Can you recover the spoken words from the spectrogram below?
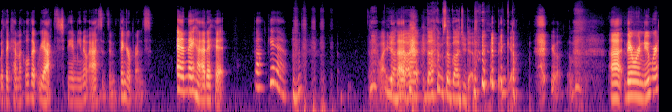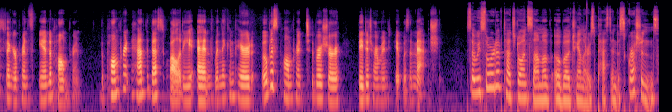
with a chemical that reacts to the amino acids in fingerprints. And they had a hit. Fuck yeah. I don't know why I yeah, no, I, that- I'm so glad you did. Thank you. You're welcome. Uh, there were numerous fingerprints and a palm print. The palm print had the best quality, and when they compared Oba's palm print to the brochure, they determined it was a match. So we sort of touched on some of Oba Chandler's past indiscretions,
